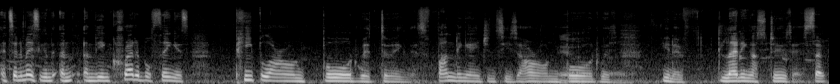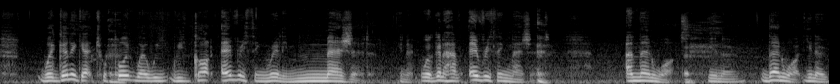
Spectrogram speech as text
it's an amazing, and, and the incredible thing is, people are on board with doing this. Funding agencies are on Yeah, board with, right. you know, letting us do this. So we're going to get to a point where we we've got everything really measured. You know, we're going to have everything measured. And then what? You know, then what? You know,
